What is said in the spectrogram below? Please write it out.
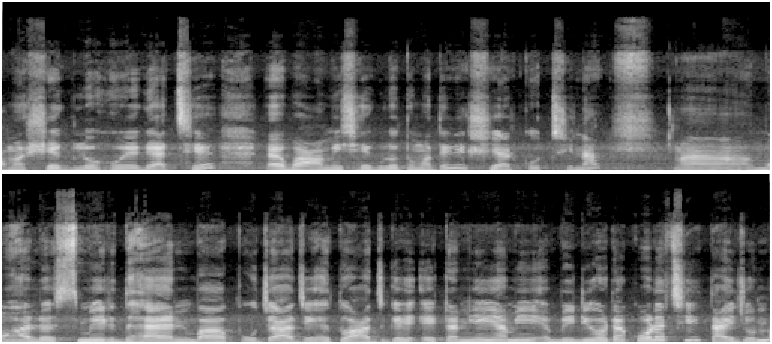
আমার সেগুলো হয়ে গেছে, বা আমি সেগুলো তোমাদের শেয়ার করছি না। মহালক্ষ্মীর ধ্যান বা পূজা, যেহেতু আজকে এটা নিয়েই আমি ভিডিওটা করেছি, তাই জন্য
